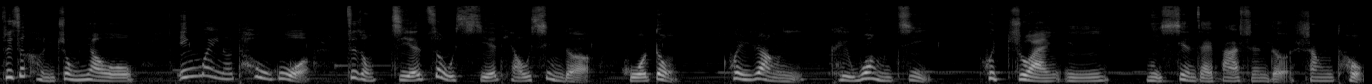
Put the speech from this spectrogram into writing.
所以这很重要哦，因为呢，透过这种节奏协调性的活动，会让你可以忘记。会转移你现在发生的伤痛，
